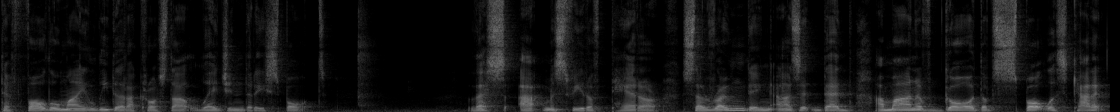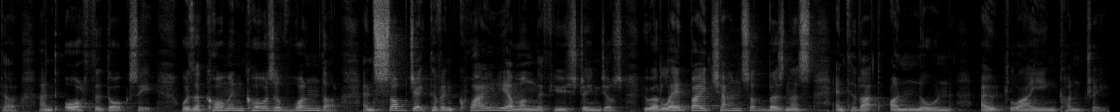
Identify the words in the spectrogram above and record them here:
to follow my leader across that legendary spot. This atmosphere of terror, surrounding as it did a man of God of spotless character and orthodoxy, was a common cause of wonder and subject of inquiry among the few strangers who were led by chance or business into that unknown, outlying country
